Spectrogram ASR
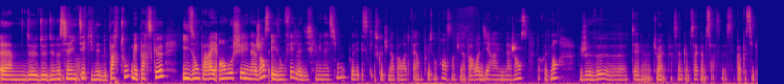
de, de, de, nationalités qui venaient de partout, mais parce que ils ont pareil embauché une agence et ils ont fait de la discrimination, ce que tu n'as pas le droit de faire en plus en France. Hein. Tu n'as pas le droit de dire à une agence de recrutement je veux euh, telle, tu vois, une personne comme ça, comme ça, c'est pas possible.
